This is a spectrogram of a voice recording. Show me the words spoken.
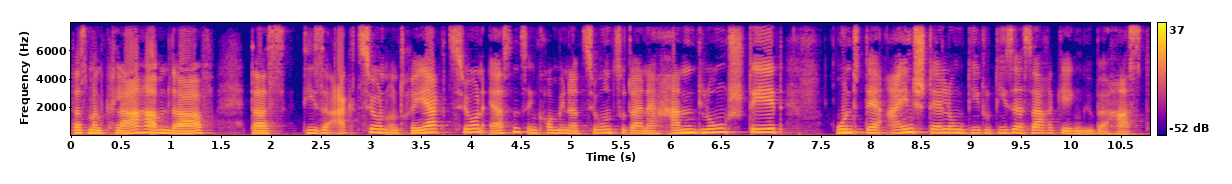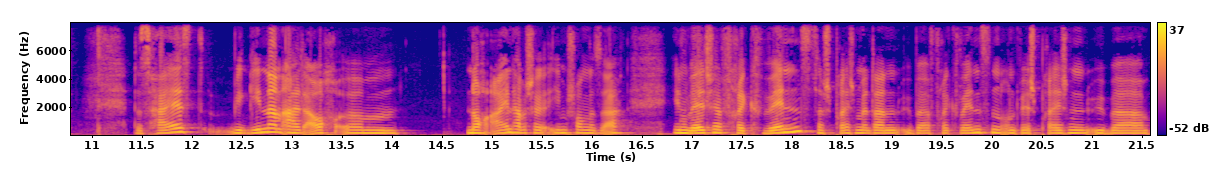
dass man klar haben darf, dass diese Aktion und Reaktion erstens in Kombination zu deiner Handlung steht und der Einstellung, die du dieser Sache gegenüber hast. Das heißt, wir gehen dann halt auch ähm, noch ein, habe ich ja eben schon gesagt, in welcher Frequenz, da sprechen wir dann über Frequenzen und wir sprechen über,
